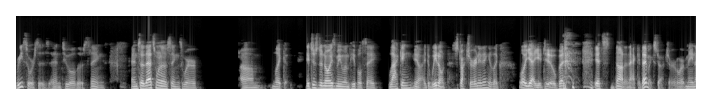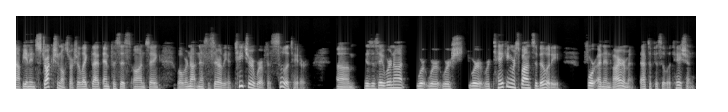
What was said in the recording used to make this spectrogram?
resources and to all those things. And so that's one of those things where, um, like, it just annoys me when people say lacking. You know, I, we don't structure anything. It's like, well, yeah, you do, but it's not an academic structure, or it may not be an instructional structure, like that emphasis on saying, well, we're not necessarily a teacher, we're a facilitator. Um, is to say we're not we're we're we're we're, we're taking responsibility for an environment. That's a facilitation,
